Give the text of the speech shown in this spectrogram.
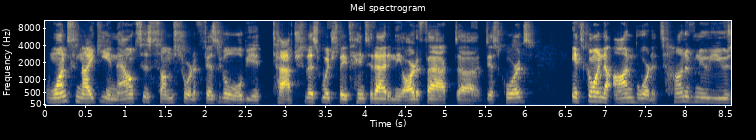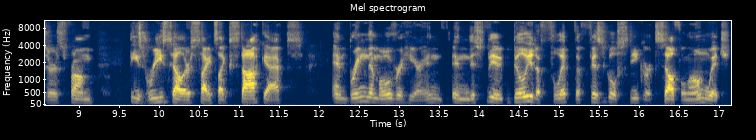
Once Nike announces some sort of physical will be attached to this, which they've hinted at in the RTFKT uh, discords, it's going to onboard a ton of new users from these reseller sites like StockX and bring them over here. And, and this the ability to flip the physical sneaker itself alone, which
